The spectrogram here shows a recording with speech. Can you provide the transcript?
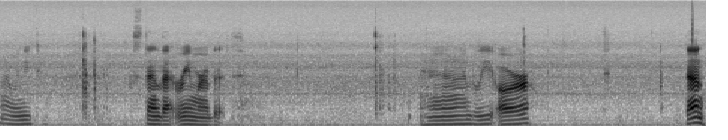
Now we need to extend that reamer a bit and we are done.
